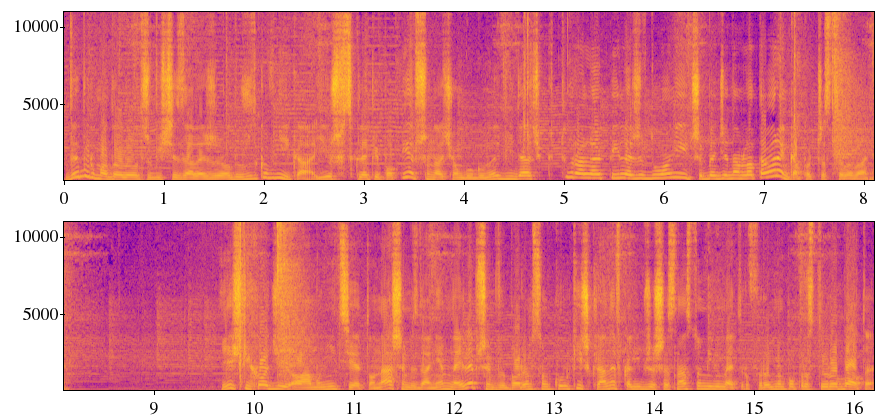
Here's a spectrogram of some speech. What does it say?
Wybór modelu oczywiście zależy od użytkownika. Już w sklepie po pierwszym naciągu gumy widać, która lepiej leży w dłoni i czy będzie nam latała ręka podczas celowania. Jeśli chodzi o amunicję, to naszym zdaniem najlepszym wyborem są kulki szklane w kalibrze 16 mm. Robią po prostu robotę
